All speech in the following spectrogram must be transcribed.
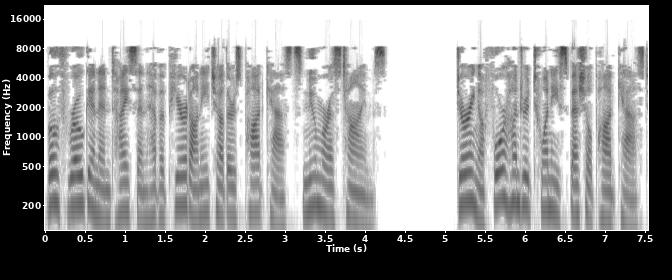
Both Rogan and Tyson have appeared on each other's podcasts numerous times. During a 420 special podcast,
